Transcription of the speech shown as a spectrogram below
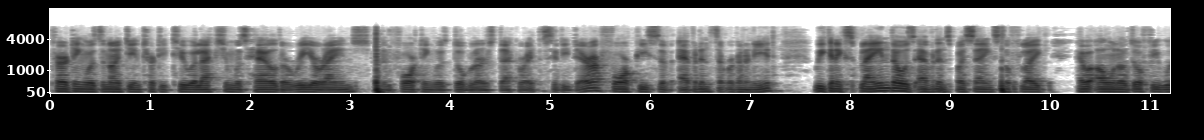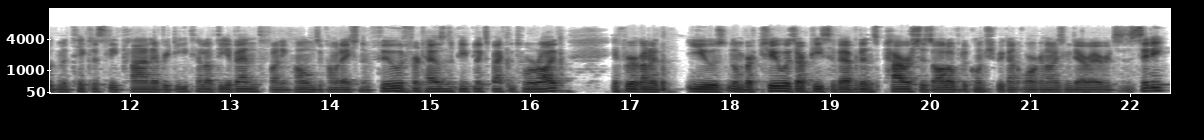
Third thing was the 1932 election was held or rearranged. And then fourth thing was Dubliners decorate the city. There are four pieces of evidence that we're going to need. We can explain those evidence by saying stuff like how Eoin O'Duffy would meticulously plan every detail of the event, finding homes, accommodation and food for thousands of people expected to arrive. If we are going to use number two as our piece of evidence, parishes all over the country began organising their areas of the city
